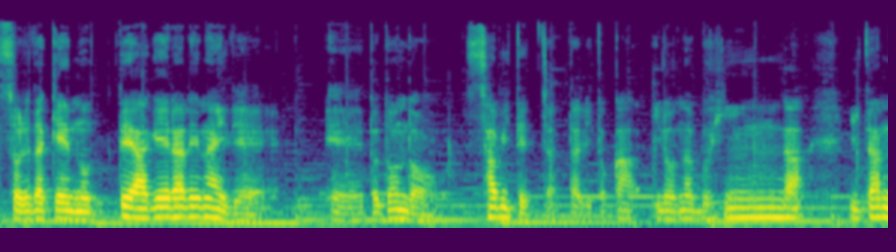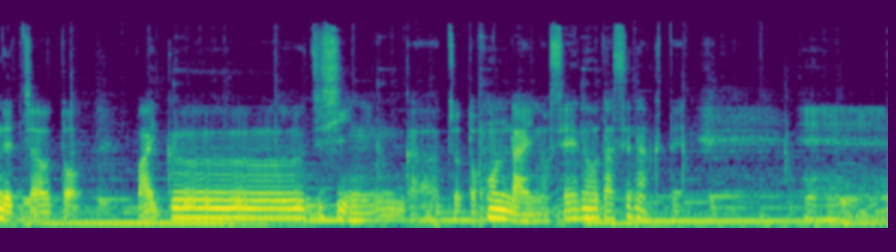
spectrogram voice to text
それだけ乗ってあげられないでえーと、どんどん錆びてっちゃったりとかいろんな部品が傷んでっちゃうとバイク自身がちょっと本来の性能を出せなくて、え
